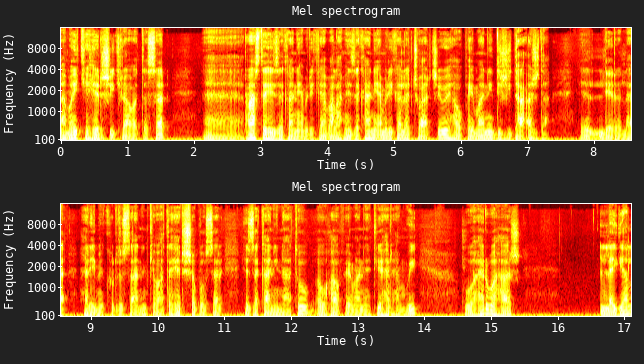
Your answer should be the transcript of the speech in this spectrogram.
ئەمەی کە هێرشی کراوەتە سەر ڕاستە هێزەکانی ئەمریکا بەڵام هێزەکانی ئەمریکا لە چوارچەوەی هاوپەیمانانی دژی داعشدا لێرە لە هەرێمی کوردستانن کەواتە هێرشە بۆ سەر هێزەکانی ناتۆ و ئەو هاوپەیمانەتی هەر هەمووی و هەروەهاش لەگەڵ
